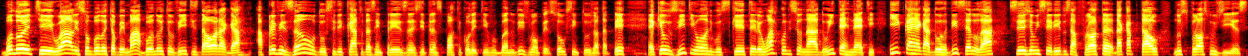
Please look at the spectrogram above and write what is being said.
Boa noite, Alisson. Boa noite, Albemar. Boa noite, ouvintes da Hora H. A previsão do Sindicato das Empresas de Transporte Coletivo Urbano de João Pessoa, o Cintur JP, é que os 20 ônibus que terão ar-condicionado, internet e carregador de celular sejam inseridos à frota da capital nos próximos dias.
